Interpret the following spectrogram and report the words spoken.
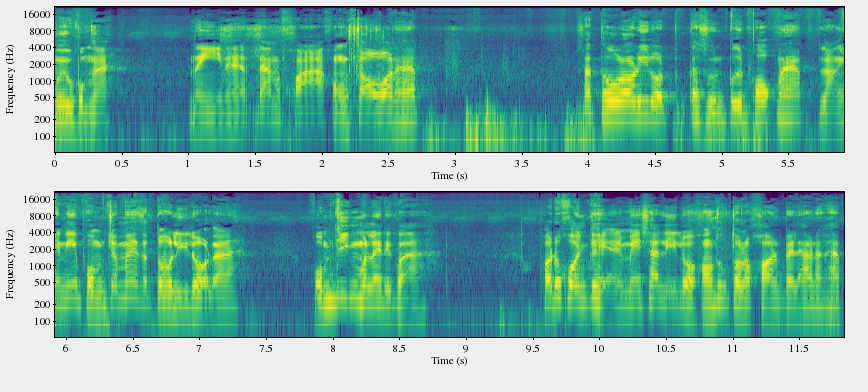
มือผมนะ นี่นะครับ ด้านขวาของจอนะครับศัตรูเรารีโหลดกระสุนปืนพกนะครับ หลังจากนี้ผมจะไม่ศัตรูรีโหลดแล้วนะ ผมยิงมาเลยดีกว่า เพราะทุกคนก็เห็นแอนิเมชันรีโหลดของทุกตัวละครไปแล้วนะครับ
